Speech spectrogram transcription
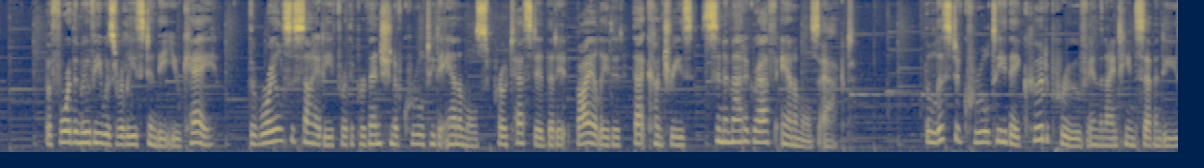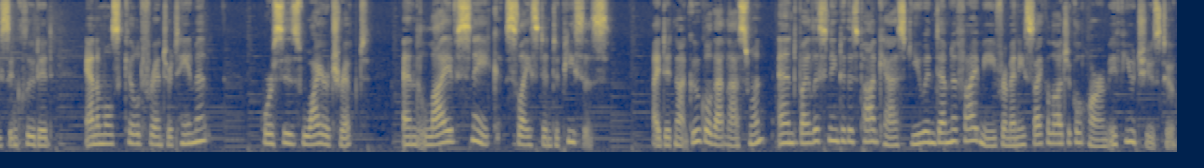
Before the movie was released in the UK, the Royal Society for the Prevention of Cruelty to Animals protested that it violated that country's Cinematograph Animals Act. The list of cruelty they could prove in the 1970s included animals killed for entertainment, horses wire tripped, and live snake sliced into pieces. I did not Google that last one, and by listening to this podcast, you indemnify me from any psychological harm if you choose to.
